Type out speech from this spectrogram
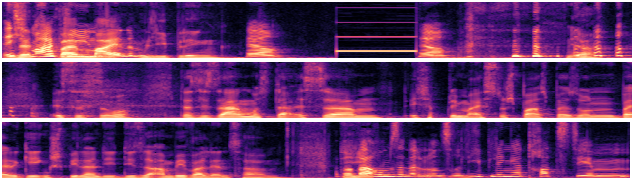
ich selbst bei ihn. meinem Liebling. Ja. Ja. ja. Ist es so, dass ich sagen muss, da ist, ähm, ich habe den meisten Spaß bei so einen, bei Gegenspielern, die diese Ambivalenz haben. Aber die, warum sind dann unsere Lieblinge trotzdem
